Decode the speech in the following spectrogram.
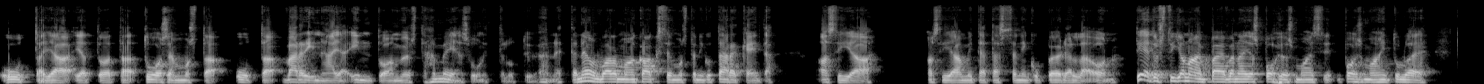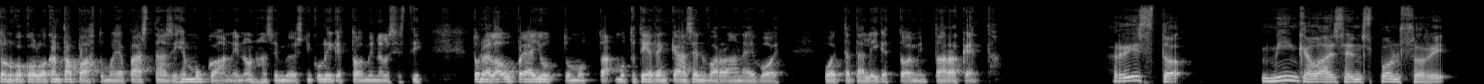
uutta ja, ja tuota, tuo semmoista uutta värinää ja intoa myös tähän meidän suunnittelutyöhön. Että ne on varmaan kaksi semmoista niin kuin tärkeintä asiaa, asiaa, mitä tässä niin kuin pöydällä on. Tietysti jonain päivänä, jos Pohjoismaihin, Pohjoismaihin tulee ton koko luokan tapahtuma ja päästään siihen mukaan, niin onhan se myös niin kuin liiketoiminnallisesti todella upea juttu, mutta, mutta tietenkään sen varaan ei voi, voi tätä liiketoimintaa rakentaa. Risto, minkälaisen sponsori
